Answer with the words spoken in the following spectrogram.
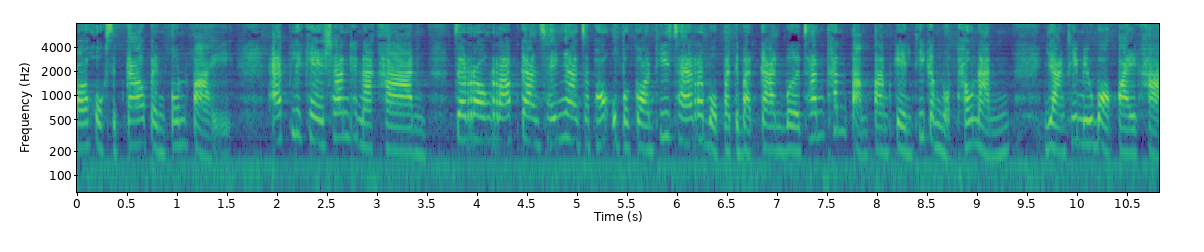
2569 เป็นต้นไป แอปพลิเคชันธนาคาร จะรองรับการใช้งานเฉพาะอุปกรณ์ที่ใช้ระบบปฏิบัติการเวอร์ชั่นขั้นต่ำตามเกณฑ์ที่กำหนดเท่านั้น อย่างที่มิวบอกไปค่ะ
